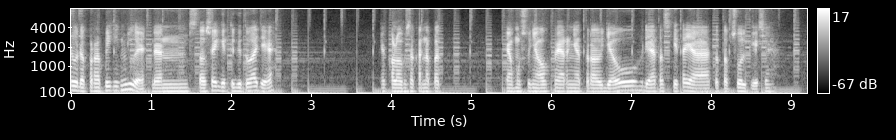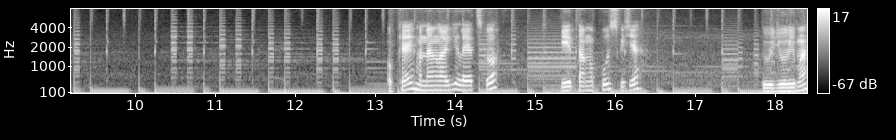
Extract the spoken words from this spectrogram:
saya udah pernah bikin juga ya dan setahu saya gitu-gitu aja ya ya kalau misalkan dapat yang musuhnya overnya terlalu jauh di atas kita ya tetap sulit guys ya Oke, okay, menang lagi. Let's go. Kita ngepush guys ya. 75.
